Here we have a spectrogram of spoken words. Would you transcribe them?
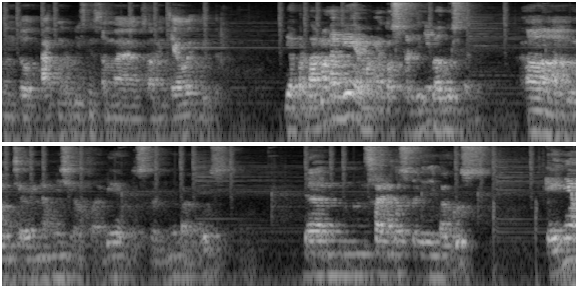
untuk partner bisnis sama seorang cewek gitu? Ya pertama kan dia emang etos kerjanya bagus kan. Oh. Ada yang cewek namanya Silva dia etos kerjanya bagus. Dan selain etos kerjanya bagus, kayaknya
